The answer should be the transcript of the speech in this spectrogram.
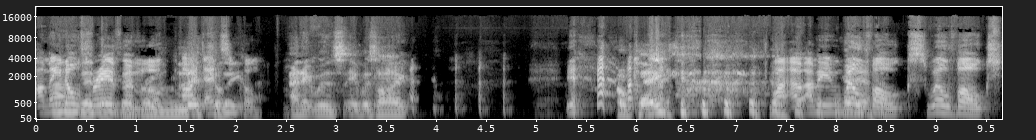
I mean, all they- three they- of them they look literally- identical. and it was it was like Yeah. okay I, I- I mean, Will yeah. Vaulks, Will Vaulks.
